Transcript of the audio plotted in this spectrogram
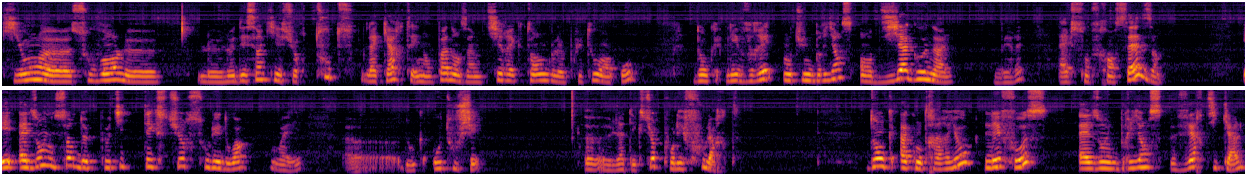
qui ont souvent le, dessin qui est sur toute la carte et non pas dans un petit rectangle plutôt en haut. Donc les vraies ont une brillance en diagonale. Vous verrez, elles sont françaises et elles ont une sorte de petite texture sous les doigts, vous voyez, euh, donc au toucher. Euh, la texture pour les full art. Donc, à contrario, les fausses, elles ont une brillance verticale.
